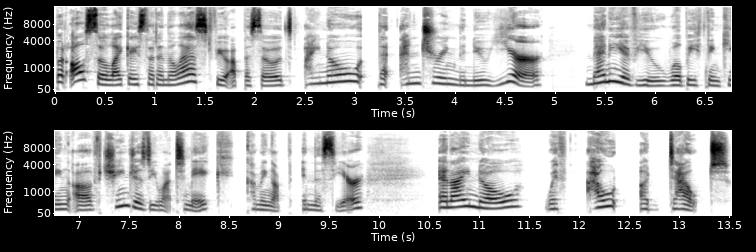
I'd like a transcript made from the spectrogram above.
But also, like I said in the last few episodes, I know that entering the new year, many of you will be thinking of changes you want to make coming up in this year. And I know without a doubt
